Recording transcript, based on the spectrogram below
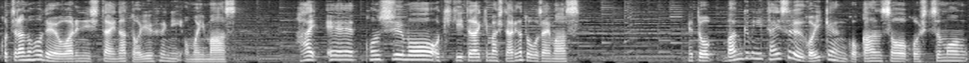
こちらの方で終わりにしたいなというふうに思います。はい、えー、今週もお聞きいただきましてありがとうございます。えっ、ー、と、番組に対するご意見、ご感想、ご質問、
